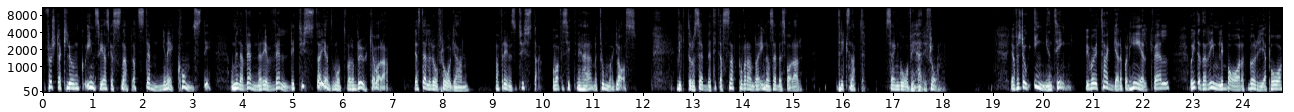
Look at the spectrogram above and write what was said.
första klunk och inser ganska snabbt att stämningen är konstig och mina vänner är väldigt tysta gentemot vad de brukar vara. Jag ställer då frågan, varför är ni så tysta? Och varför sitter ni här med tomma glas? Viktor och Sebbe tittar snabbt på varandra innan Sebbe svarar, drick snabbt, sen går vi härifrån. Jag förstod ingenting. Vi var ju taggade på en hel kväll och hittat en rimlig bar att börja på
